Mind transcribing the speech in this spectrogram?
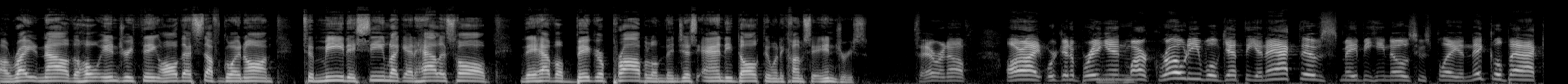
uh, right now, the whole injury thing, all that stuff going on, to me, they seem like at Halas Hall they have a bigger problem than just Andy Dalton when it comes to injuries. Fair enough. All right, we're going to bring in Mark Grote. We'll get the inactives. Maybe he knows who's playing Nickelback.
